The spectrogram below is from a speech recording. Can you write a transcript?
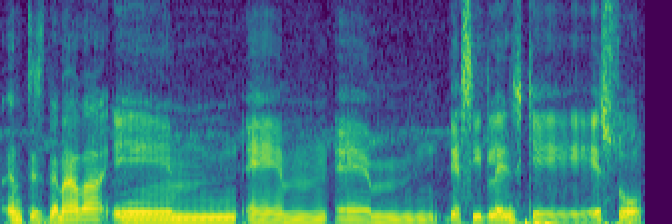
antes de nada em, em, em, decirles que esto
